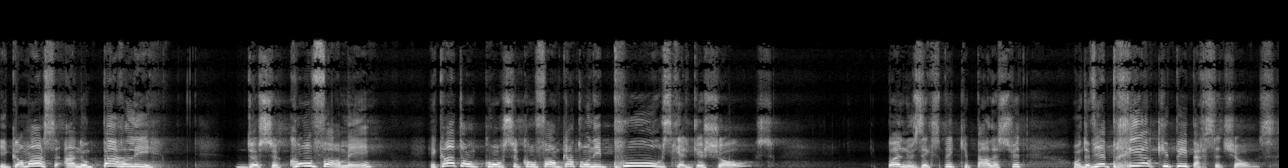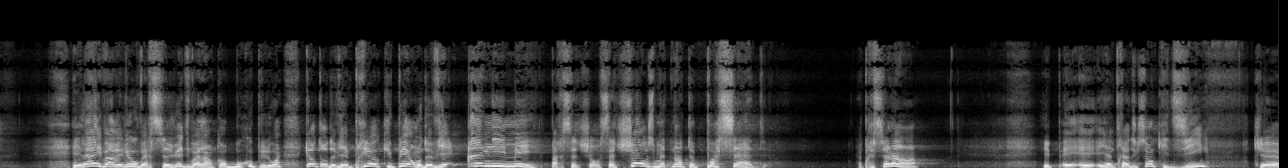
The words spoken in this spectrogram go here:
Il commence à nous parler de se conformer. Et quand on, se conforme, quand on épouse quelque chose, Paul nous explique que par la suite, on devient préoccupé par cette chose. Et là, il va arriver au verset 8, il va aller encore beaucoup plus loin. Quand on devient préoccupé, on devient animé par cette chose. Cette chose maintenant te possède. Impressionnant, hein? Et il y a une traduction qui dit que...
